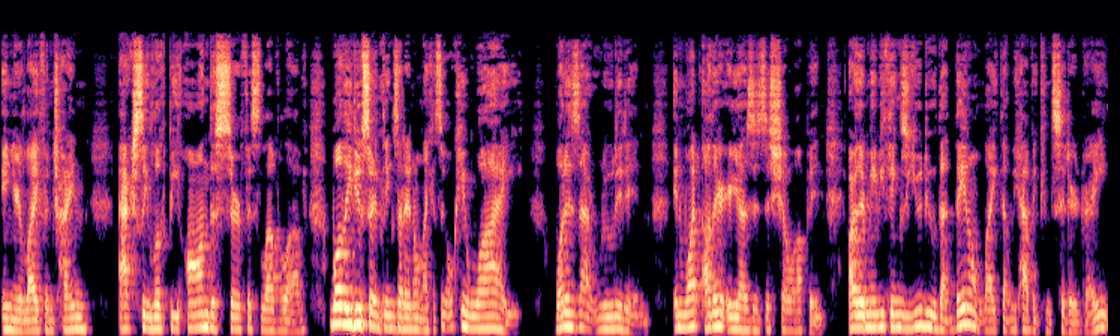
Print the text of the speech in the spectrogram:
in your life and try and actually look beyond the surface level of, well, they do certain things that I don't like. It's like, okay, why? What is that rooted in? In what other areas does this show up in? Are there maybe things you do that they don't like that we haven't considered, right?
